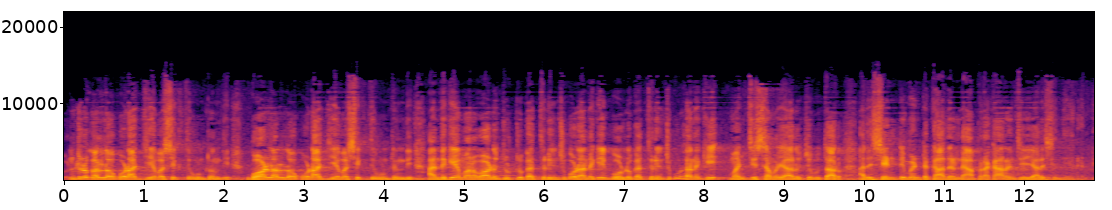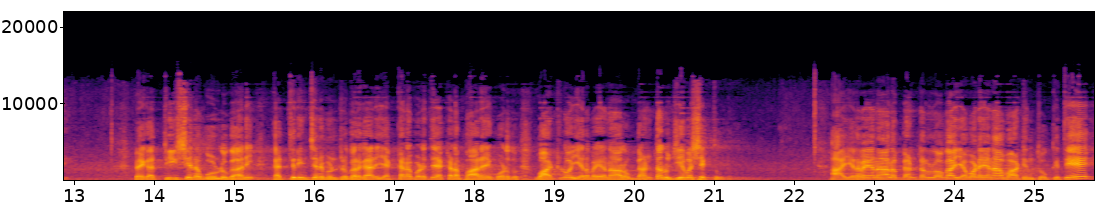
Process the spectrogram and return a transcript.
వెంట్రుకల్లో కూడా జీవశక్తి ఉంటుంది. గోళ్ళల్లో కూడా జీవశక్తి ఉంటుంది. అందుకే మన వాళ్ళు జుట్టు కత్తిరించుకోవడానికి గోళ్ళు కత్తిరించుకోవడానికి మంచి సమయాలు చెబుతారు. అది సెంటిమెంట్ కాదండి ఆ ప్రకారం చేయాల్సిందేనండి పైగా తీసిన గోళ్ళు కానీ కత్తిరించిన వెంట్రుకలు కానీ ఎక్కడ పడితే అక్కడ పారేయకూడదు. వాటిలో ఇరవై నాలుగు గంటలు జీవశక్తి ఉంటుంది. ఆ ఇరవై నాలుగు గంటల్లోగా ఎవడైనా వాటిని తొక్కితే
